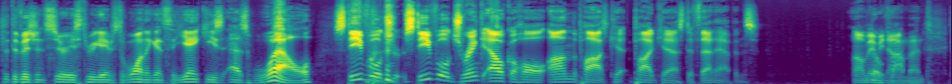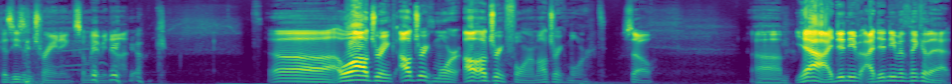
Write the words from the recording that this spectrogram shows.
the division series three games to one against the Yankees as well. Steve will Steve will drink alcohol on the podca- podcast if that happens. Well, maybe no not because he's in training, so maybe not. Uh, well, I'll drink. I'll drink more. I'll, I'll drink for him. I'll drink more. So, um, yeah, I didn't even I didn't even think of that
